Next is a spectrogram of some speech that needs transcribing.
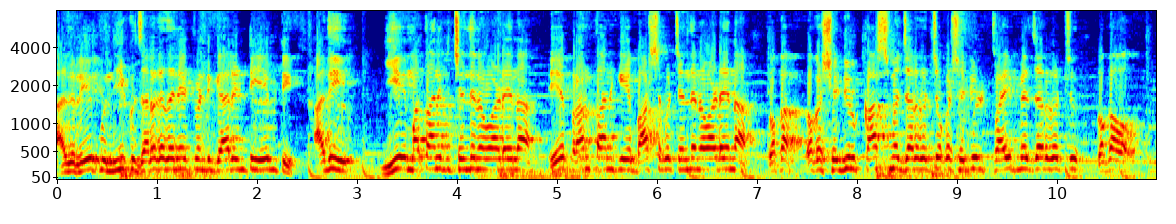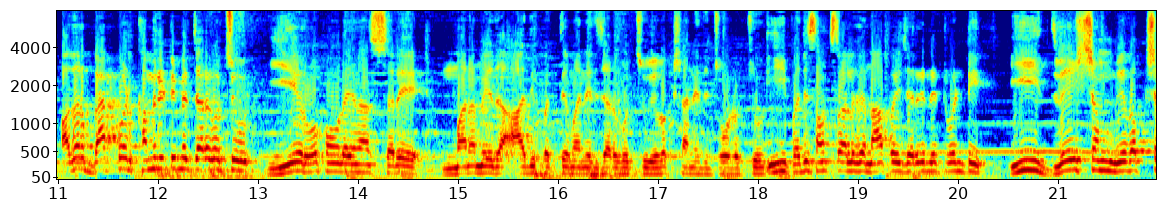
అది రేపు నీకు జరగదనేటువంటి గ్యారంటీ ఏమిటి? అది ఏ మతానికి చెందినవాడైనా ఏ ప్రాంతానికి ఏ భాషకు చెందినవాడైనా ఒక ఒక షెడ్యూల్ కాస్ట్ మీద జరగచ్చు ఒక షెడ్యూల్ ట్రైబ్ మీద జరగచ్చు ఒక అదర్ బ్యాక్వర్డ్ కమ్యూనిటీ మీద జరగచ్చు. ఏ రూపంలో అయినా సరే మన మీద ఆధిపత్యం అనేది జరగచ్చు వివక్ష అనేది చూడొచ్చు. ఈ పది సంవత్సరాలుగా నాపై జరిగినటువంటి ఈ ద్వేషం వివక్ష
